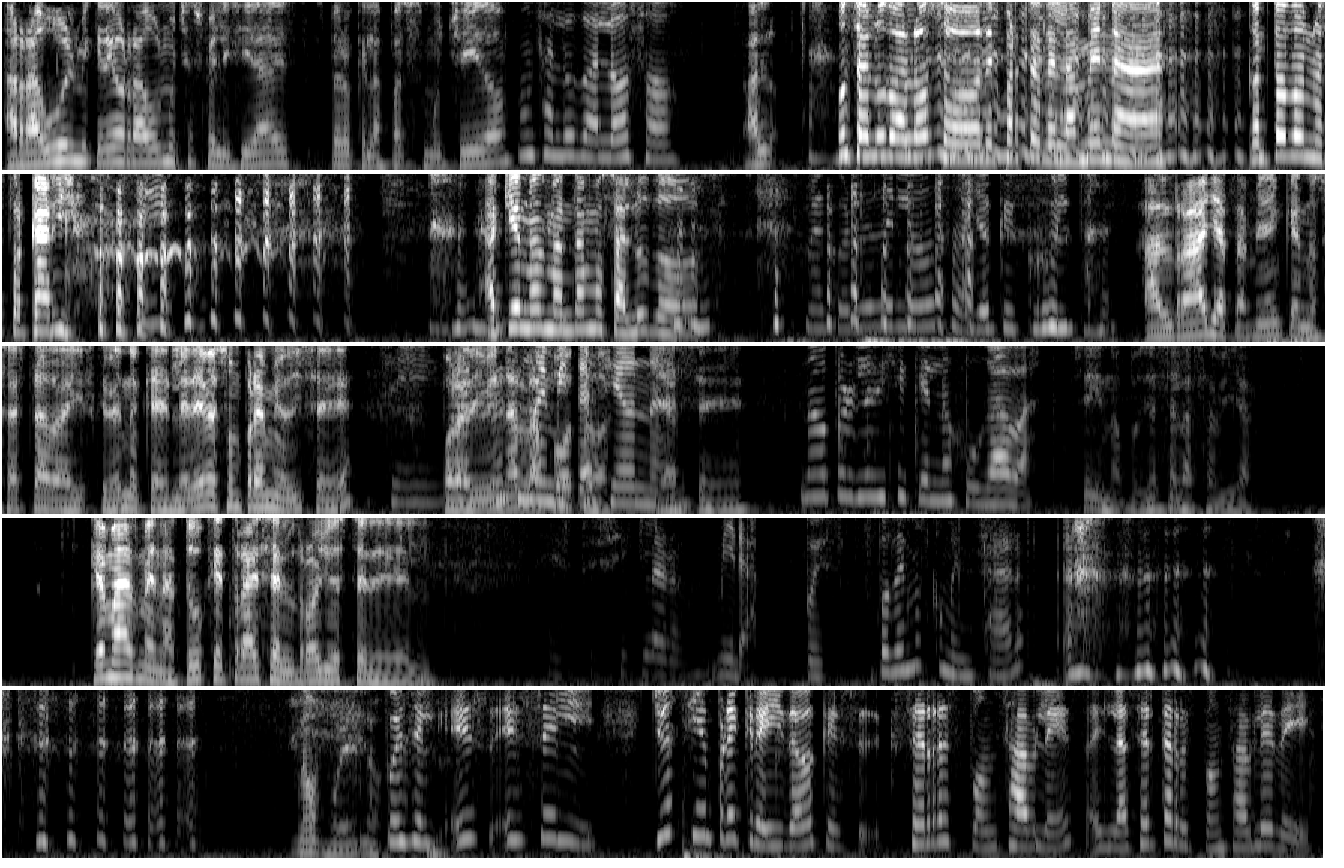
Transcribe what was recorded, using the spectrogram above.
A Raúl, mi querido Raúl, muchas felicidades. Espero que la pases muy chido. Un saludo al oso. Al- un saludo al oso de parte de la Mena. Con todo nuestro cariño. ¿A quién más mandamos saludos? Me acordé del oso, yo qué culpa. Al Raya también, que nos ha estado ahí escribiendo, que le debes un premio, dice, ¿eh? Sí, Por adivinar es una la foto. invitación a- Ya sé. No, pero le dije que él no jugaba. Sí, no, pues ya se la sabía. ¿Qué más, Mena? ¿Tú que traes el rollo este del... Este, sí, claro. Mira, pues, ¿podemos comenzar? No, bueno. Pues el, es, es el... Yo siempre he creído que ser responsables, el hacerte responsable de,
